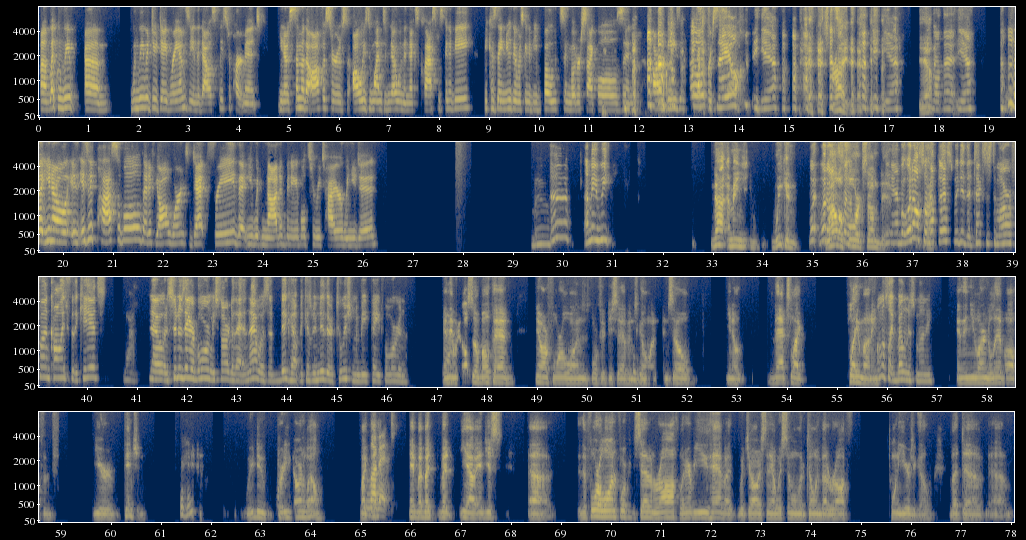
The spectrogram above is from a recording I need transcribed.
um, like when we um, when we would do Dave Ramsey in the Dallas Police Department, you know, some of the officers always wanted to know when the next class was going to be because they knew there was going to be boats and motorcycles and RVs and oh, for sale. Yeah, that's right. yeah, yeah, about that. Yeah but you know, is, is, it possible that if y'all weren't debt free, that you would not have been able to retire when you did? Uh, I mean, we not. I mean, we can what what well also, afford some debt. Yeah, but what also helped us, we did the Texas Tomorrow Fund College for the kids. Yeah. You know, as soon as they were born, we started that, and that was a big help because we knew their tuition would be paid for, and and yeah. then we also both had you know, our 401s, 457s mm-hmm. going. And so, you know, that's like play money. Almost like bonus money. And then you learn to live off of your pension. Mm-hmm. We do pretty darn well. Like love that. it. And, but but but yeah, it just uh the 401, 457, Roth, whatever you have, I, which I always think I wish someone would have told me about a Roth 20 years ago. But uh, um,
